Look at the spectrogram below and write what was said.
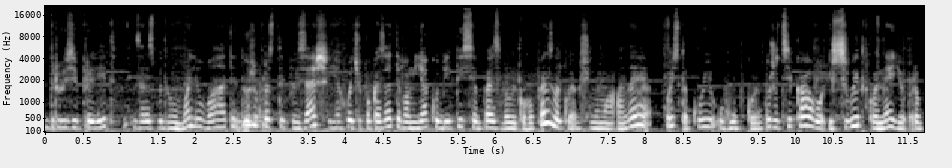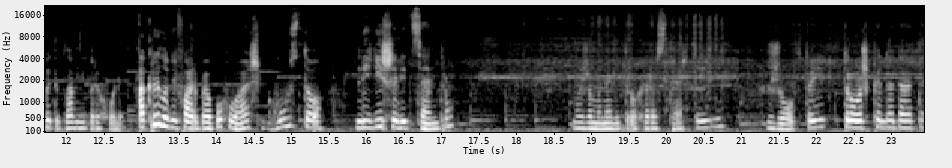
Друзі, привіт! Зараз будемо малювати дуже простий пейзаж. Я хочу показати вам, як обійтися без великого пензлику, якщо нема, але ось такою губкою. Дуже цікаво і швидко нею робити плавні переходи. Акрилові фарби або гуаш густо лівіше від центру. Можемо навіть трохи розтерти її. Жовтої трошки додати.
